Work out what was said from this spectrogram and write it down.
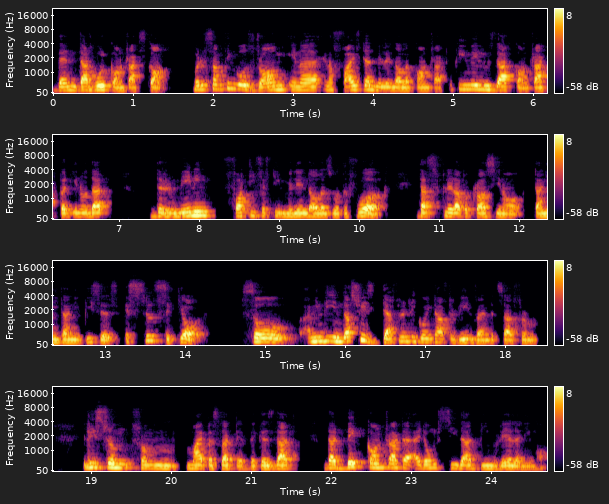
then that whole contract's gone. But if something goes wrong in a in a five ten million dollar contract, okay, you may lose that contract, but you know that the remaining 40 50 million dollars worth of work that's split up across you know tiny tiny pieces is still secure. So i mean the industry is definitely going to have to reinvent itself from at least from from my perspective because that that big contract i, don't see that being real anymore.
